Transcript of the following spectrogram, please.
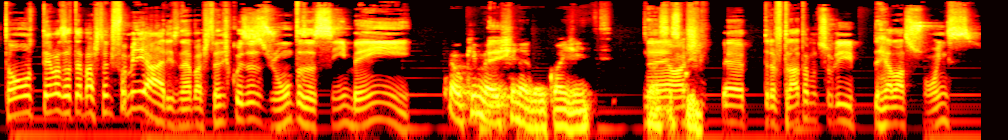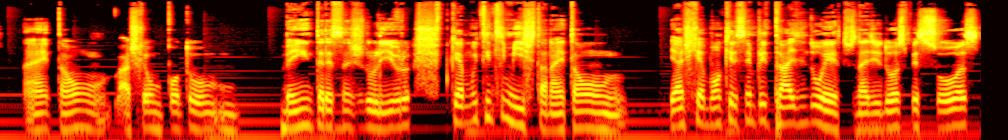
Então, temas até bastante familiares, né? Bastante coisas juntas, assim, bem. É o que mexe, né, velho, com a gente. né, Essas eu coisas. acho que é, tra- trata muito sobre relações, né? Então, acho que é um ponto bem interessante do livro, porque é muito intimista, né? Então, e acho que é bom que ele sempre traz em duetos, né? De duas pessoas,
